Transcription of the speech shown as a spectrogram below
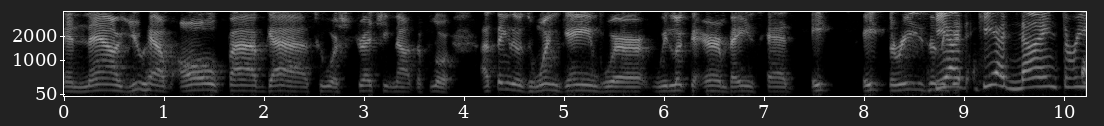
And now you have all five guys who are stretching out the floor. I think there was one game where we looked at Aron Baynes had eight eight threes in He the had game. he had nine three.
